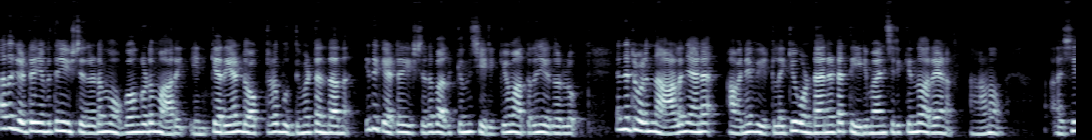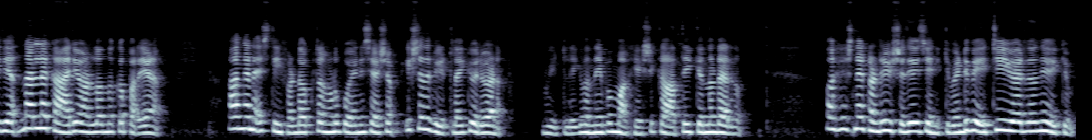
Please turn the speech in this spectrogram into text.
അത് കേട്ട് കഴിഞ്ഞപ്പോഴത്തേനും ഇഷ്ടതയുടെ മുഖം കൂടെ മാറി. എനിക്കറിയാം ഡോക്ടറുടെ ബുദ്ധിമുട്ട് എന്താന്ന്. ഇത് കേട്ട ഇഷ്ടത പതുക്കൊന്ന് ചിരിക്കുക മാത്രം ചെയ്തുള്ളൂ. എന്നിട്ട് ഇവിടെ നാളെ ഞാൻ അവനെ വീട്ടിലേക്ക് കൊണ്ടുപോകാനായിട്ട് തീരുമാനിച്ചിരിക്കുന്നു പറയണം. ആണോ? അത് ശരിയാ. നല്ല കാര്യമാണല്ലോ എന്നൊക്കെ പറയണം. അങ്ങനെ സ്റ്റീഫൻ ഡോക്ടർ അങ്ങോട്ട് പോയതിന് ശേഷം ഇഷ്ടത വീട്ടിലേക്ക് വരുവാണ്. വീട്ടിലേക്ക് വന്നപ്പോൾ മഹേഷ് കാത്തിരിക്കുന്നുണ്ടായിരുന്നു. മഹേഷിനെ കണ്ട് വിശദ ചോദിച്ചു എനിക്ക് വേണ്ടി വെയിറ്റ് ചെയ്യുമായിരുന്നു എന്ന് ചോദിക്കും.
